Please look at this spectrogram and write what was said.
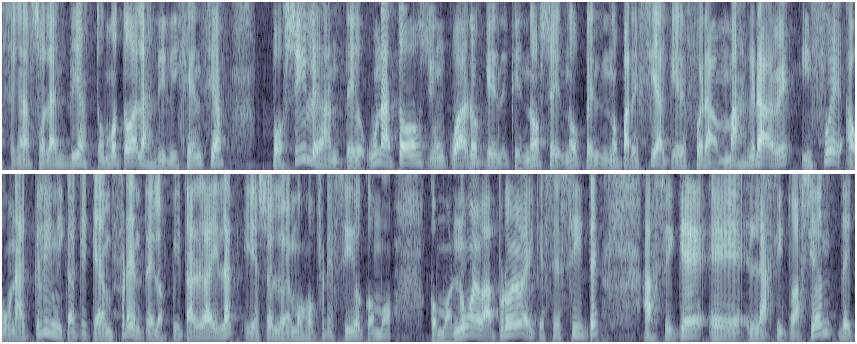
señora Solange Díaz tomó todas las diligencias posibles ante una tos y un cuadro que, que no, se, no, no, parecía que fuera más grave y fue a una clínica que queda enfrente del hospital Gailac y eso lo hemos ofrecido como, como nueva prueba y que se cite. Así que eh, la situación de,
